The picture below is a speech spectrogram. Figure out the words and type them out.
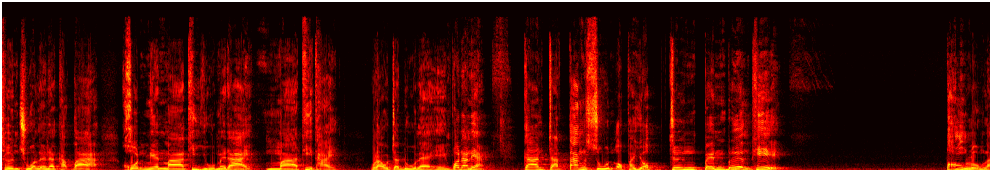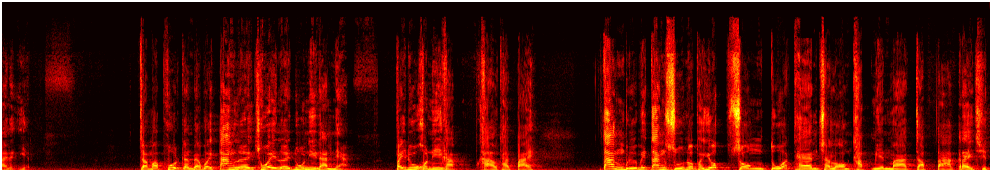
เชิญชวนเลยนะครับว่าคนเมียนมาที่อยู่ไม่ได้มาที่ไทย เราจะดูแลเอง เพราะนั้นเนี่ยการจัดตั้งศูนย์อพยพจึงเป็นเรื่องที่ต้องลงรายละเอียด จะมาพูดกันแบบว่าตั้งเลยช่วยเลยนู่นนี่นั่นเนี่ยไปดูคนนี้ครับ ข่าวถัดไป ตั้งหรือไม่ตั้งศูนย์อพยพส่งตัวแทนฉลองทัพเมียนมาจับตาใกล้ชิด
